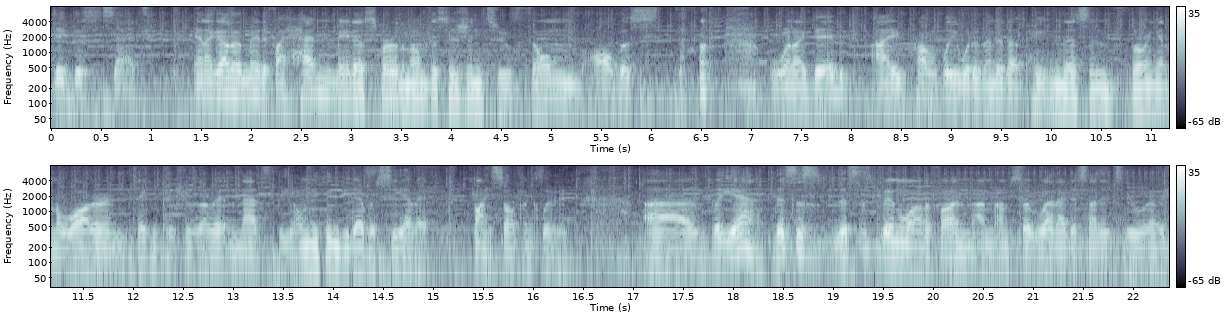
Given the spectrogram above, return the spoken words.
dig this set. And I gotta admit, if I hadn't made a spur of the moment decision to film all this when I did, I probably would have ended up painting this and throwing it in the water and taking pictures of it, and that's the only thing you'd ever see of it, myself included. Uh, but yeah, this is this has been a lot of fun. I'm, I'm so glad I decided to uh,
